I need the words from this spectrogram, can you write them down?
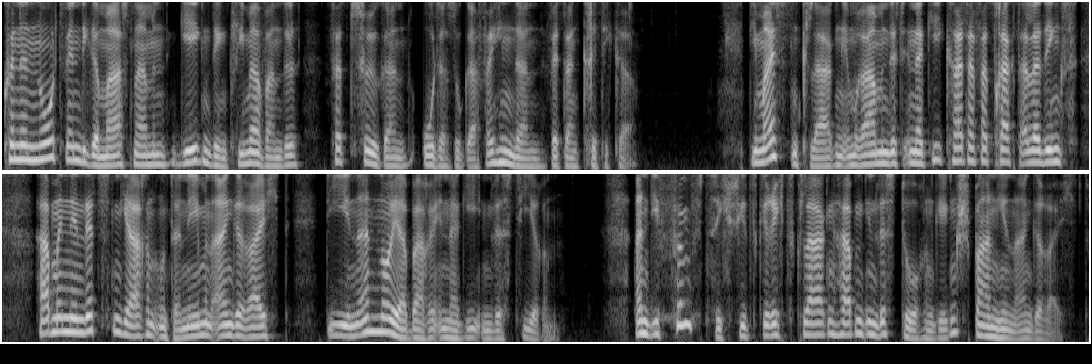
können notwendige Maßnahmen gegen den Klimawandel verzögern oder sogar verhindern, wettern Kritiker. Die meisten Klagen im Rahmen des Energiecharta-Vertrags allerdings haben in den letzten Jahren Unternehmen eingereicht, die in erneuerbare Energie investieren. An die 50 Schiedsgerichtsklagen haben Investoren gegen Spanien eingereicht.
